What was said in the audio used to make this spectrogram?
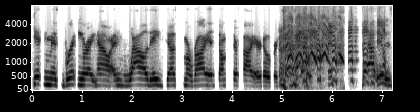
getting Miss Britney right now, and wow, they just Mariah dumpster fired over here. that It- was.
